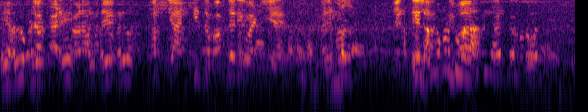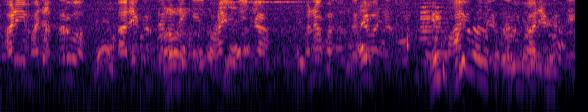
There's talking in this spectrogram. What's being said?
पुढच्या कार्यकाळामध्ये आमची आणखी जबाबदारी वाढली आहे. आणि म्हणून जनतेला आणि माझ्या सर्व कार्यकर्त्यांना देखील महायुतीच्या मनापासून धन्यवाद देतो. महायुतीचे सर्व कार्यकर्ते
